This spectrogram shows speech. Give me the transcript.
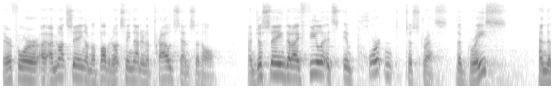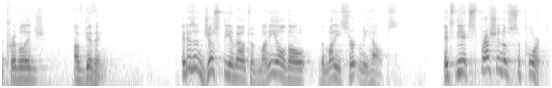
Therefore, I'm not saying I'm above, it, I'm not saying that in a proud sense at all. I'm just saying that I feel it's important to stress the grace and the privilege of giving. It isn't just the amount of money, although the money certainly helps. It's the expression of support.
